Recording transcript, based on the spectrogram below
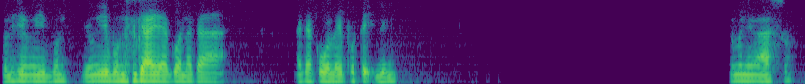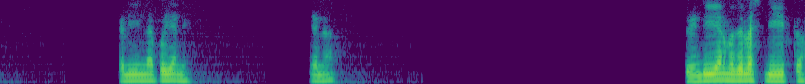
Umalis yung ibon. Yung ibon na gaya ko, naka, nakakulay puti din. Naman yung aso. Kanina po yan eh. Yan ah. So, hindi yan madalas dito.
